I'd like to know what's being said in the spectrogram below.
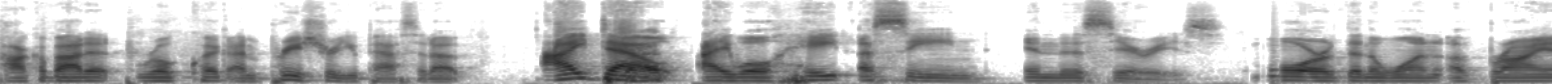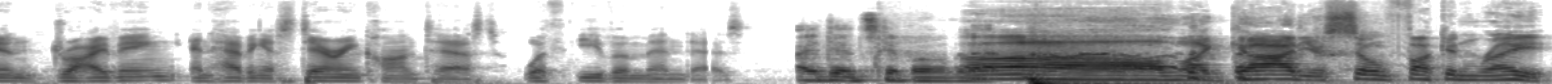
talk about it real quick. I'm pretty sure you passed it up. I doubt I will hate a scene in this series more than the one of Brian driving and having a staring contest with Eva Mendes. I did skip over that. Oh my god, you're so fucking right.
